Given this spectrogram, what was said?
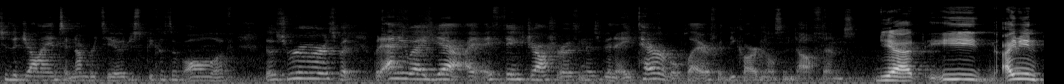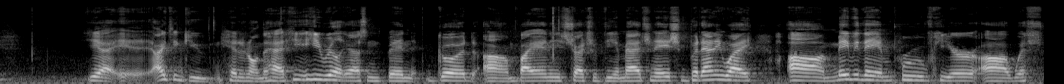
to the Giants at number two just because of all of those rumors. But but anyway, yeah, I, I think Josh Rosen has been a terrible player for the Cardinals and Dolphins. yeah, he, I mean, yeah, i I think you hit it on the head. He, he really hasn't been good um, by any stretch of the imagination. But anyway, um, maybe they improve here uh, with,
